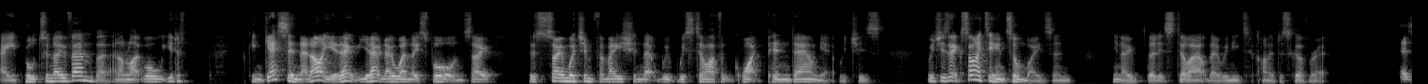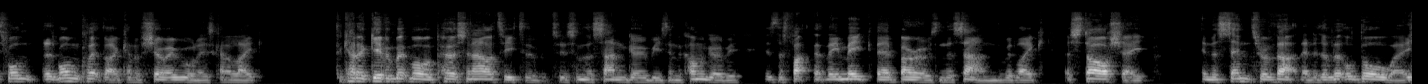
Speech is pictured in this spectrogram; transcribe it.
April to November, and I'm like, well, you're just fucking guessing then, aren't you? You don't you don't know when they spawn. So there's so much information that we, we still haven't quite pinned down yet, which is which is exciting in some ways, and you know that it's still out there. We need to kind of discover it. it's one there's one clip that I kind of show everyone is kind of like to kind of give a bit more of a personality to to some of the sand gobies and the common goby is the fact that they make their burrows in the sand with like a star shape. In the center of that, then is a little doorway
